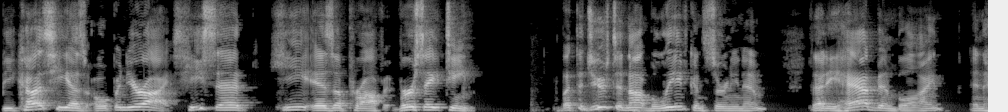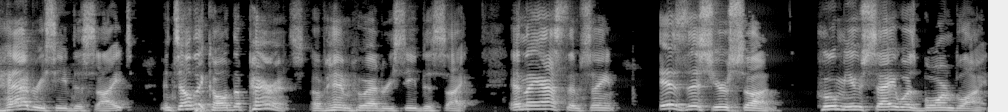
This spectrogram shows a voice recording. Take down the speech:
Because he has opened your eyes. He said, He is a prophet. Verse 18. But the Jews did not believe concerning him that he had been blind and had received his sight until they called the parents of him who had received his sight. And they asked them, saying, Is this your son, whom you say was born blind?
